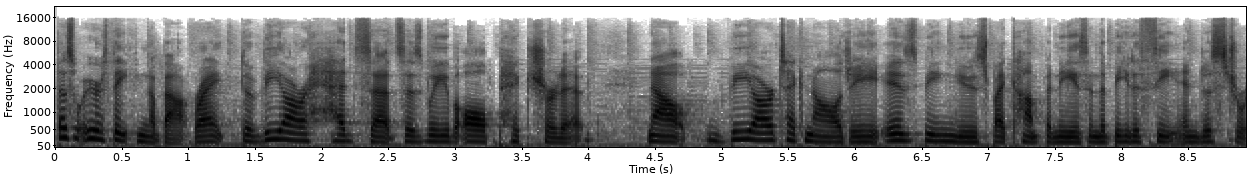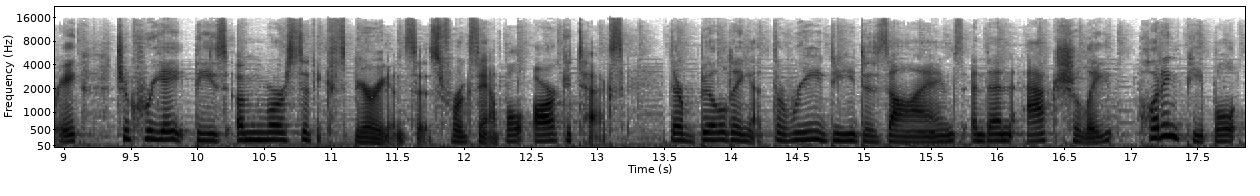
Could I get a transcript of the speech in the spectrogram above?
that's what you're thinking about, right? The VR headsets as we've all pictured it. Now, VR technology is being used by companies in the B2C industry to create these immersive experiences. For example, architects, they're building 3D designs and then actually putting people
